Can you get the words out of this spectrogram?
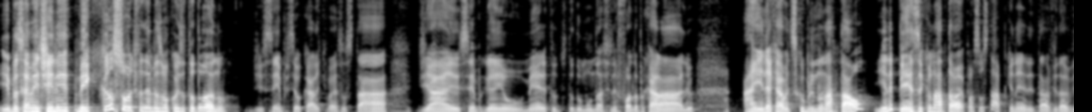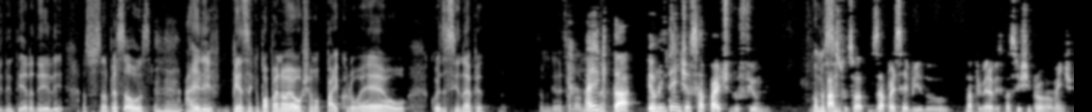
e basicamente ele meio que cansou de fazer a mesma coisa todo ano. De sempre ser o cara que vai assustar, de ah, ele sempre ganha o mérito de todo mundo, acha ele foda pra caralho. Aí ele acaba descobrindo o Natal e ele pensa que o Natal é pra assustar, porque né, ele tá a vida, a vida inteira dele assustando pessoas. Aí ele pensa que o Papai Noel chama Pai Cruel, coisa assim, né, Pedro? Se não me engano, esse é o nome, Aí né? que tá. Eu não entendi essa parte do filme. Como assim? Passo desa- desapercebido na primeira vez que eu assisti, provavelmente.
